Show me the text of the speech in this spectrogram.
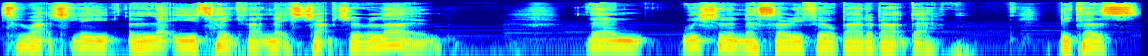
to actually let you take that next chapter alone, then we shouldn't necessarily feel bad about death. Because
